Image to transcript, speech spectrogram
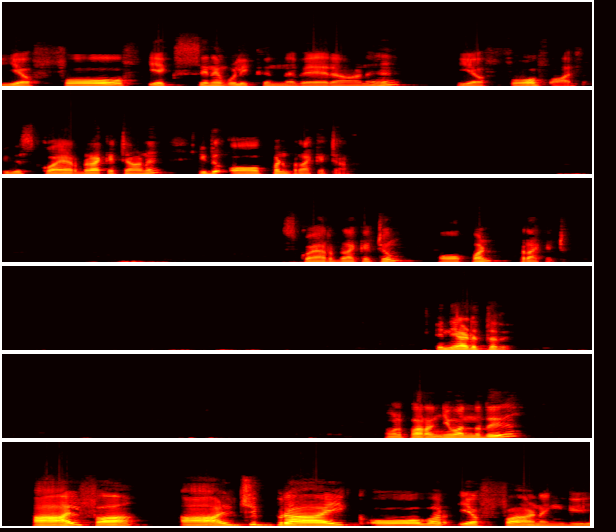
F of എക്സിനെ വിളിക്കുന്ന പേരാണ് എഫ് ഓഫ് ആൽഫ ഇത് സ്ക്വയർ ബ്രാക്കറ്റ് ആണ്. ഇത് ഓപ്പൺ ബ്രാക്കറ്റ് ആണ്. സ്ക്വയർ ബ്രാക്കറ്റും ഓപ്പൺ ബ്രാക്കറ്റും ഇനി അടുത്തത്. നമ്മൾ പറഞ്ഞു വന്നത് ആൽഫ ആൾജിബ്രായിക് ഓവർ എഫ് ആണെങ്കിൽ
